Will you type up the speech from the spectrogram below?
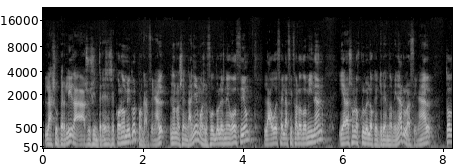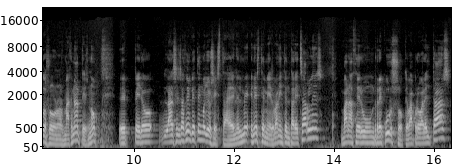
la Superliga a sus intereses económicos, porque al final no nos engañemos, el fútbol es negocio, la UEFA y la FIFA lo dominan y ahora son los clubes los que quieren dominarlo. Al final todos son unos magnates, ¿no? Eh, pero la sensación que tengo yo es esta, en, en este mes van a intentar echarles, van a hacer un recurso que va a aprobar el TAS,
